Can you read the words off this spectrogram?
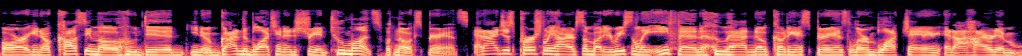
Or, you know, Cosimo who did, you know, got into blockchain industry in two months with no experience. And I just personally hired somebody recently, Ethan, who had no coding experience, learned blockchain, and I hired him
